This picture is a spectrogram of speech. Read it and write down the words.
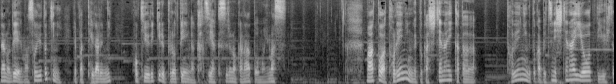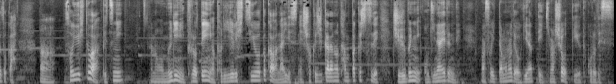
なので、まあ、そういう時にやっぱ手軽に補給できるプロテインが活躍するのかなと思います、まあ、あとはトレーニングとかしてない方トレーニングとか別にしてないよっていう人とかまあそういう人は別にあの無理にプロテインを取り入れる必要とかはないですね。食事からのタンパク質で十分に補えるんで、まあ、そういったもので補っていきましょうっていうところです。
